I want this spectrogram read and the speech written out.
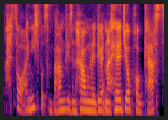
I thought I need to put some boundaries in how I'm going to do it. And I heard your podcast,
